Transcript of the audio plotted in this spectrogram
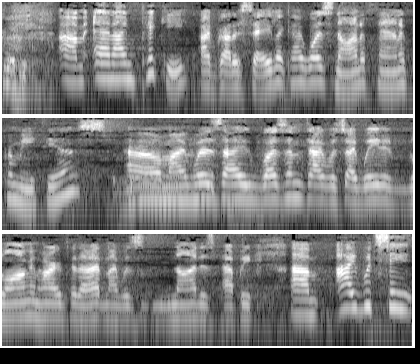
um, and I'm picky, I've got to say. Like I was not a fan of Prometheus. Um, I was, I wasn't, I was, I waited long and hard for that and I was not as happy. Um, I would say,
